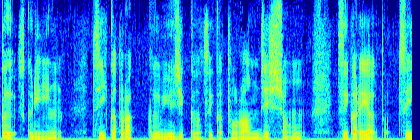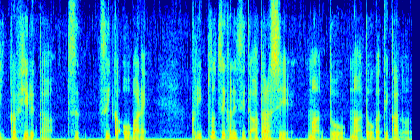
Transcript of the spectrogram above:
プ、スクリーン、追加トラック、ミュージックの追加、トランジション、追加レイアウト、追加フィルター、追加オーバーレイ。クリップの追加については新しい、まあ、どまあ、動画っていうか、あの、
